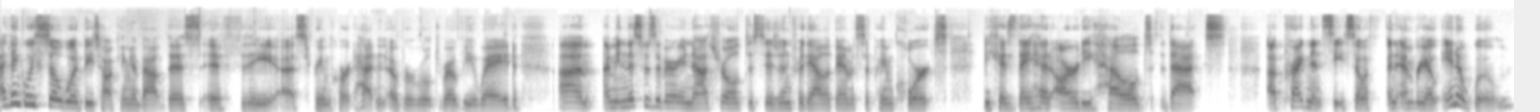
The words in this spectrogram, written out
I think we still would be talking about this if the uh, Supreme Court hadn't overruled Roe v. Wade. Um, I mean, this was a very natural decision for the Alabama Supreme Court because they had already held that a pregnancy, so if an embryo in a womb,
